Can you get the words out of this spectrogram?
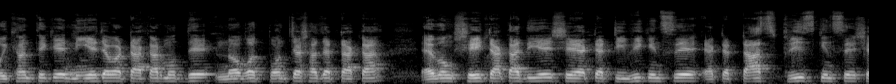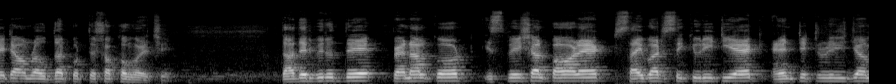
ওইখান থেকে নিয়ে যাওয়া টাকার মধ্যে নগদ পঞ্চাশ হাজার টাকা এবং সেই টাকা দিয়ে সে একটা টিভি কিনছে, একটা টাচ ফ্রিজ কিনছে সেটা আমরা উদ্ধার করতে সক্ষম হয়েছি। তাদের বিরুদ্ধে penal code, special power act, cyber security act anti terrorism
